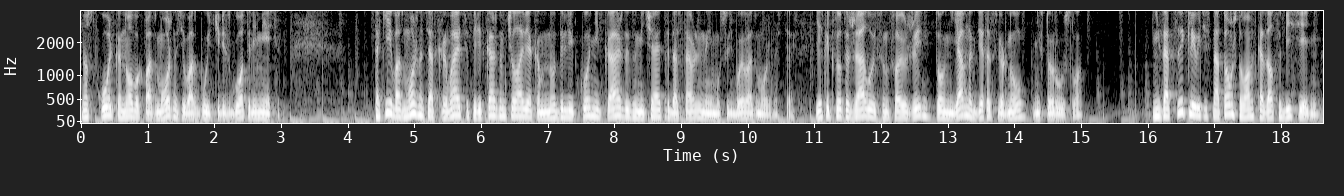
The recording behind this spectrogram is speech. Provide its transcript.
Но сколько новых возможностей у вас будет через год или месяц? Такие возможности открываются перед каждым человеком, но далеко не каждый замечает предоставленные ему судьбой возможности. Если кто-то жалуется на свою жизнь, то он явно где-то свернул не в то русло. Не зацикливайтесь на том, что вам сказал собеседник.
